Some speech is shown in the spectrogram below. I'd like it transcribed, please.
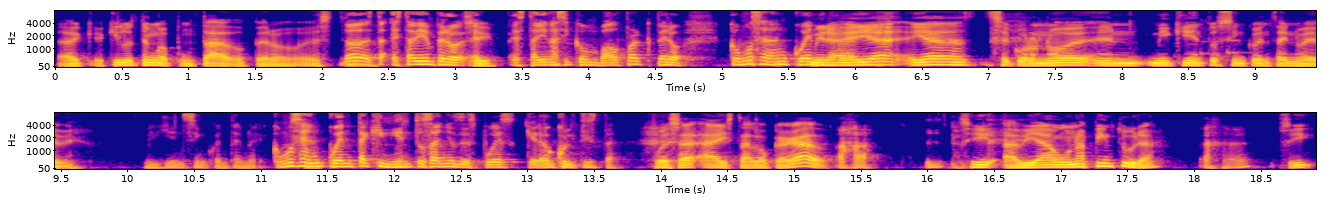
Aquí lo tengo apuntado, pero... Este, no, está, bien, pero eh, está bien así con Ballpark, pero ¿cómo se dan cuenta? Mira, ella, ella se coronó en 1559. 1559. ¿Cómo se dan cuenta 500 años después que era ocultista? Pues ahí está lo cagado. Ajá. Sí, había una pintura, Ajá. sí,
